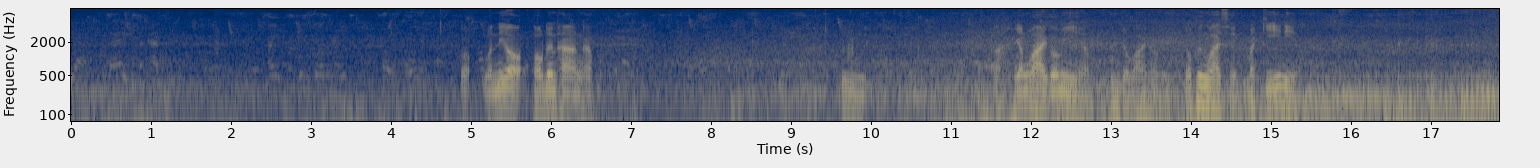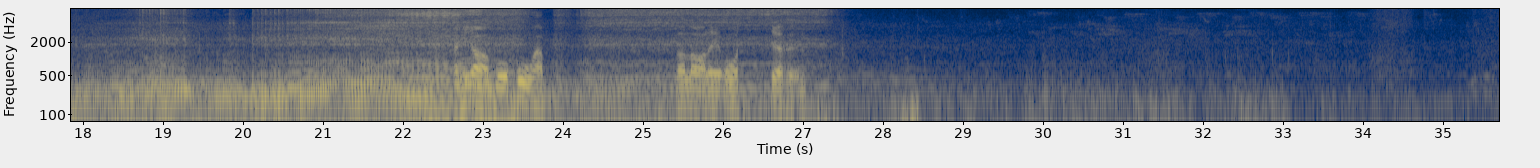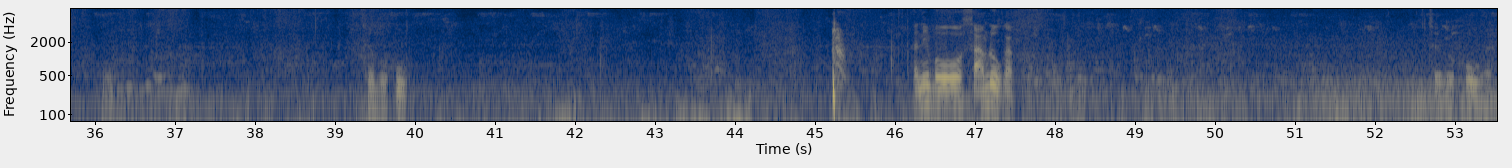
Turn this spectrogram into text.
ก็วันนี้ก็ออกเดินทางครับเพิ่งอะยังไหว้ก็มีครับเพิ่งจะไหว้ก็มีก็เพิ่งไหว้เสร็จเมื่อกี้นี่ นี้ก็โบคู่ครับรอๆเลยโอ๊ตเจอเหินเชอร์โบคู่อันนี้โบสามลูกครับ เชอร์โบคูครับ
